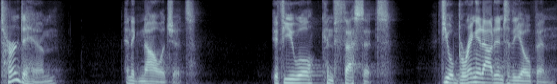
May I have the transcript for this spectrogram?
turn to him and acknowledge it. If you will confess it. If you will bring it out into the open.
